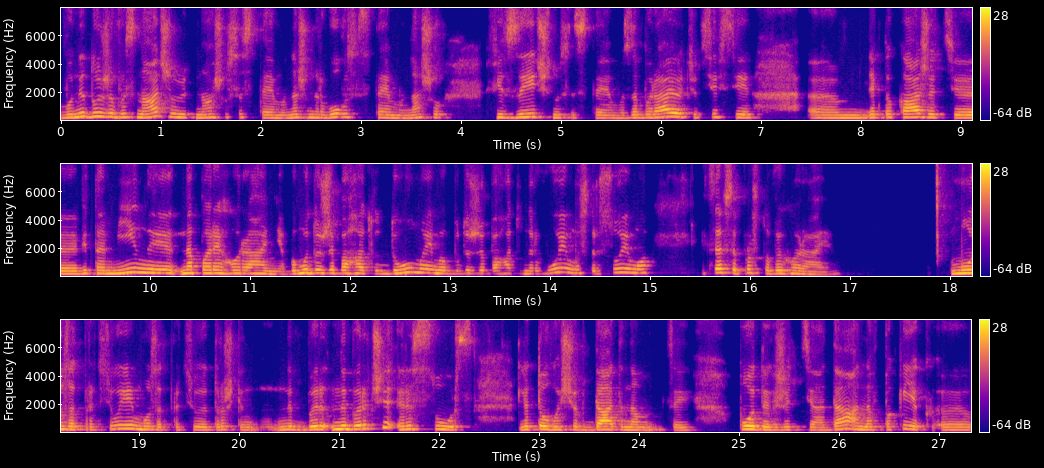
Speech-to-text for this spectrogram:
вони дуже виснажують нашу систему, нашу нервову систему, нашу фізичну систему, забирають оці всі, ем, як то кажуть, е, вітаміни на перегорання, бо ми дуже багато думаємо, бо дуже багато нервуємо, стресуємо, і це все просто вигорає. Мозок працює, мозок працює трошки не, бер, не беручи ресурс для того, щоб дати нам цей подих життя, да? а навпаки, як е,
